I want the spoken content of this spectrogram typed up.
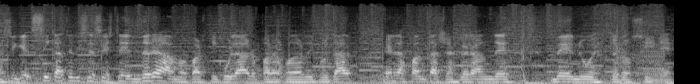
Así que cicatrices este drama particular para poder disfrutar en las pantallas grandes de nuestro cine.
